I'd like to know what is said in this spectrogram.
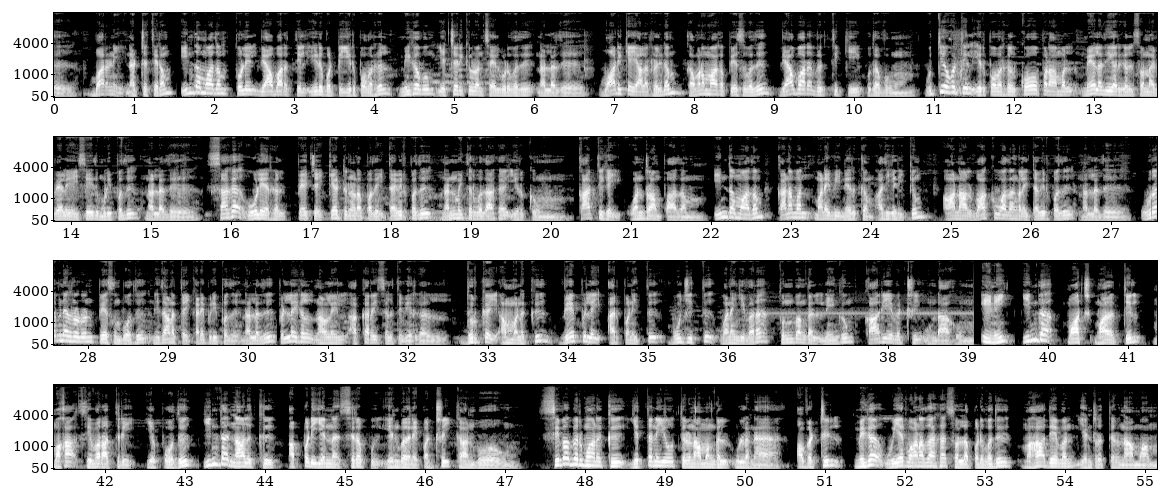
பரணி நட்சத்திரம் இந்த மாதம் தொழில் வியாபாரத்தில் ஈடுபட்டு இருப்பவர்கள் மிகவும் எச்சரிக்கையுடன் செயல்படுவது நல்லது. வாடிக்கையாளர்களிடம் கவனமாக பேசுவது வியாபார விருத்திக்கு உதவும். உத்தியோகத்தில் இருப்பவர்கள் கோவப்படாமல் மேலதிகாரிகள் சொன்ன வேலையை செய்து முடிப்பது நல்லது. சக ஊழியர்கள் பேச்சை கேட்டு நடப்பதை தவிர்ப்பது நன்மை தருவதாக இருக்கும். கார்த்திகை ஒன்றாம் பாதம். இந்த மாதம் கணவன் மனைவி நெருக்கம் அதிகரிக்கும். ஆனால் வாக்குவாதங்களை தவிர்ப்பது நல்லது. உறவினர்களுடன் பேசும்போது நிதானத்தை கடைபிடிப்பது நல்லது. பிள்ளைகள் நலனில் அக்கறை செலுத்துவீர்கள். துர்க்கை அம்மனுக்கு வேப்பிலை அர்ப்பணித்து பூஜித்து வணங்கி வர துன்பங்கள் நீங்கும் காரிய வெற்றி உண்டாகும். இனி இந்த மார்ச் மாதத்தில் மகா சிவராத்திரி. எப்போது? இந்த நாளுக்கு அப்படி என்ன சிறப்பு என்பதனை பற்றி காண்போம். சிவபெருமானுக்கு எத்தனையோ திருநாமங்கள் உள்ளன. அவற்றில் மிக உயர்வானதாக சொல்லப்படுவது மகாதேவன் என்ற திருநாமம்.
